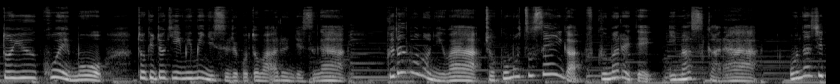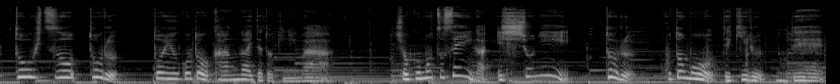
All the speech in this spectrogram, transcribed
という声も時々耳にすることはあるんですが果物には食物繊維が含まれていますから同じ糖質を摂るということを考えた時には食物繊維が一緒に取ることもできるので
